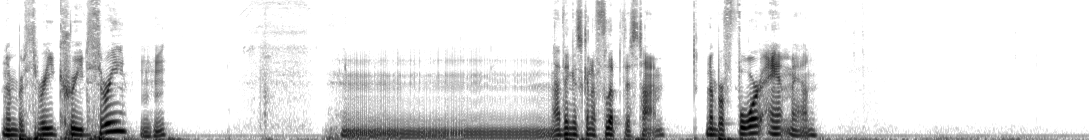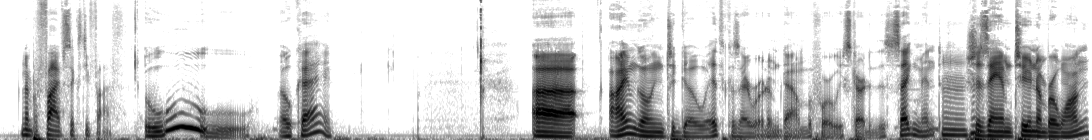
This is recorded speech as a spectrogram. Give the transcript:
Number three, Creed Three. Mm-hmm. Hmm, I think it's gonna flip this time. Number four, Ant Man. Number five, 65. Ooh. Okay. Uh, I'm going to go with because I wrote them down before we started this segment. Mhm. Shazam 2, number 1.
